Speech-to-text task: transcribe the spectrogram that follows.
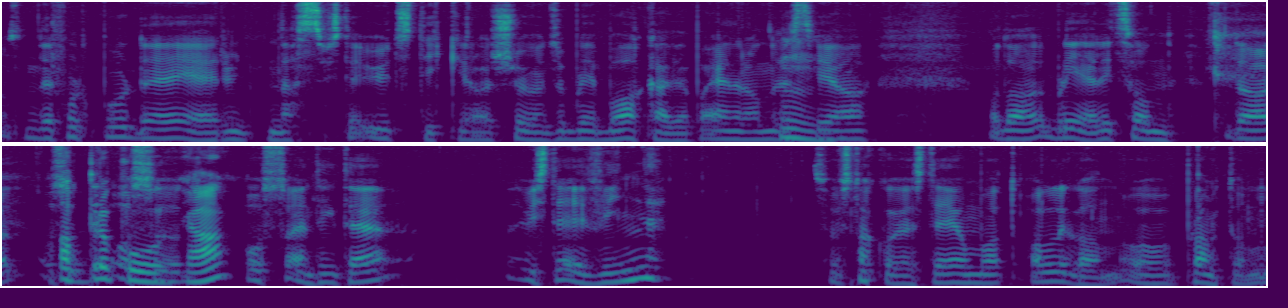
altså der folk bor, det er rundt Ness. Hvis det er utstikkere i sjøen, så blir bakevja på en eller andre Mm. sida. Og da blir det litt sånn da, også, Apropos, også, ja. også en ting til. Hvis det er vind, så snakker vi sted om at algene og plankton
